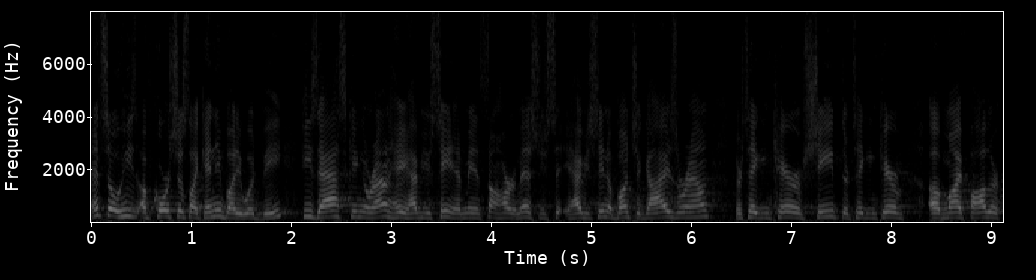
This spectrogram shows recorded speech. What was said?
And so he's, of course, just like anybody would be, he's asking around, hey, have you seen, I mean, it's not hard to miss. You see, have you seen a bunch of guys around? They're taking care of sheep. They're taking care of uh, my father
